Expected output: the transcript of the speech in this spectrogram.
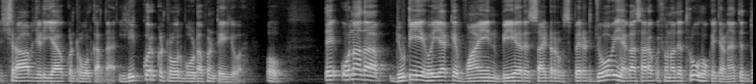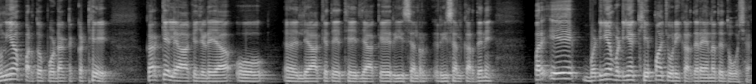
ਸ਼ਰਾਬ ਜਿਹੜੀ ਆ ਉਹ ਕੰਟਰੋਲ ਕਰਦਾ ਹੈ। ਕੰਟਰੋਲ ਬੋਰਡ ਆਫ ਓਨਟਾਰੀਓ ਆ। ਉਹ। ਤੇ ਉਹਨਾਂ ਦਾ ਡਿਊਟੀ ਇਹ ਹੋਈ ਹੈ ਕਿ ਵਾਈਨ ਬੀਅਰ ਸਾਈਡਰ ਸਪਿਰਟ ਜੋ ਵੀ ਹੈਗਾ ਸਾਰਾ ਕੁਝ ਉਹਨਾਂ ਦੇ ਥਰੂ ਹੋ ਕੇ ਜਾਣਾ ਹੈ ਤੇ ਦੁਨੀਆ ਭਰ ਤੋਂ ਪ੍ਰੋਡਕਟ ਇਕੱਠੇ ਕਰਕੇ ਲਿਆ ਕੇ ਜਿਹੜੇ ਆ ਉਹ ਲਿਆ ਕੇ ਤੇ ਇੱਥੇ ਲਿਆ ਕੇ ਰੀਸੈਲ ਰੀਸੈਲ ਕਰਦੇ ਨੇ। ਪਰ ਇਹ ਵੱਡੀਆਂ ਵੱਡੀਆਂ ਖੇਪਾਂ ਚੋਰੀ ਕਰਦੇ ਰਹੇ, ਇਹਨਾਂ ਤੇ ਦੋਸ਼ ਹੈ।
